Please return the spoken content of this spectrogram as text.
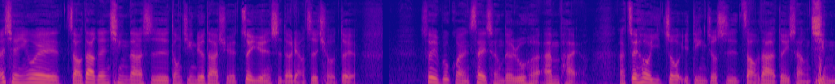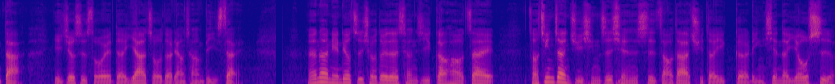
而且，因为早大跟庆大是东京六大学最原始的两支球队，所以不管赛程的如何安排啊，最后一周一定就是早大对上庆大，也就是所谓的压轴的两场比赛。而那年六支球队的成绩刚好在早庆战举行之前，是早大取得一个领先的优势。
